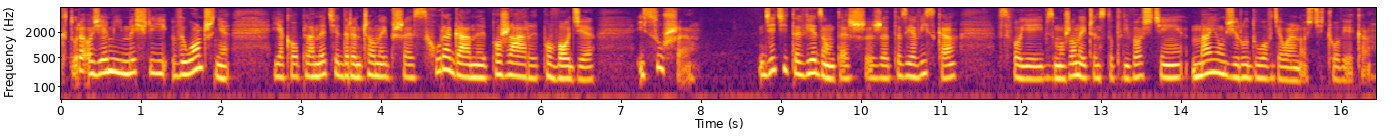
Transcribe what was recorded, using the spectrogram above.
które o Ziemi myśli wyłącznie jako o planecie dręczonej przez huragany, pożary, powodzie i susze. Dzieci te wiedzą też, że te zjawiska w swojej wzmożonej częstotliwości mają źródło w działalności człowieka.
